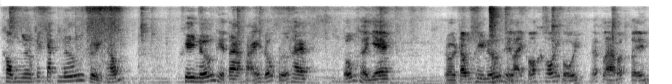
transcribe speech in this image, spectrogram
Không như cái cách nướng truyền thống. Khi nướng thì ta phải đốt lửa than, tốn thời gian. Rồi trong khi nướng thì lại có khói bụi, rất là bất tiện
